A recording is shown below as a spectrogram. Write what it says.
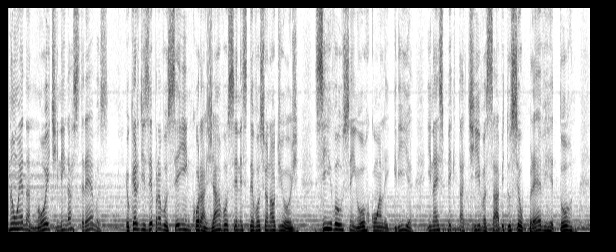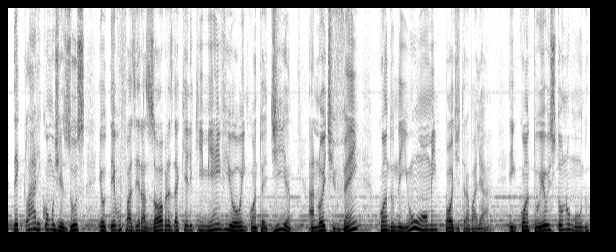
não é da noite nem das trevas. Eu quero dizer para você e encorajar você nesse devocional de hoje: sirva o Senhor com alegria e na expectativa, sabe, do seu breve retorno Declare como Jesus: Eu devo fazer as obras daquele que me enviou enquanto é dia, a noite vem, quando nenhum homem pode trabalhar. Enquanto eu estou no mundo,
